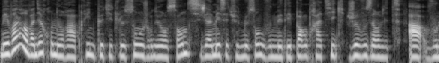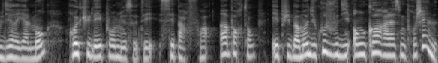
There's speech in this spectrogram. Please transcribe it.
Mais voilà, on va dire qu'on aura appris une petite leçon aujourd'hui ensemble. Si jamais c'est une leçon que vous ne mettez pas en pratique, je vous invite à vous le dire également reculer pour mieux sauter, c'est parfois important. Et puis bah moi du coup je vous dis encore à la semaine prochaine.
